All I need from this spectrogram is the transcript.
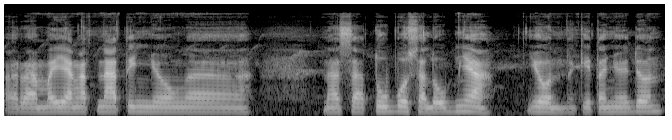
para mayangat natin yung ah, nasa tubo sa loob niya. Yun, nakita nyo doon?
